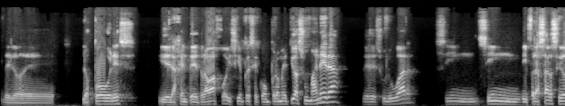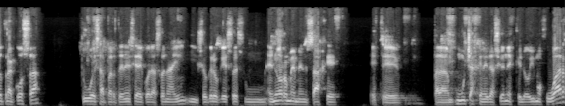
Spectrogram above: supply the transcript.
de los de los pobres y de la gente de trabajo, y siempre se comprometió a su manera, desde su lugar, sin, sin disfrazarse de otra cosa, tuvo esa pertenencia de corazón ahí, y yo creo que eso es un enorme mensaje este, para muchas generaciones que lo vimos jugar,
